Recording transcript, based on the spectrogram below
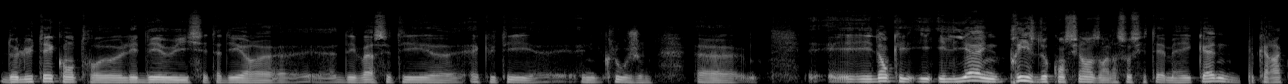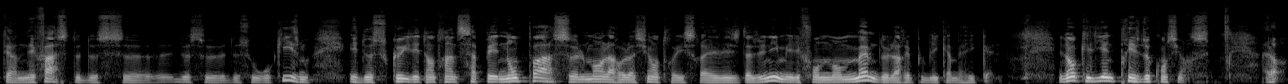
de lutter contre les DEI, c'est-à-dire euh, Diversity, euh, Equity and Inclusion. Euh, et, donc il, y a une prise de conscience dans la société américaine du caractère néfaste de ce, de ce, de ce wokisme et de ce qu'il est en train de saper non pas seulement la relation entre Israël et les États-Unis, mais les fondements même de la République américaine. Et donc il y a une prise de conscience. Alors,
